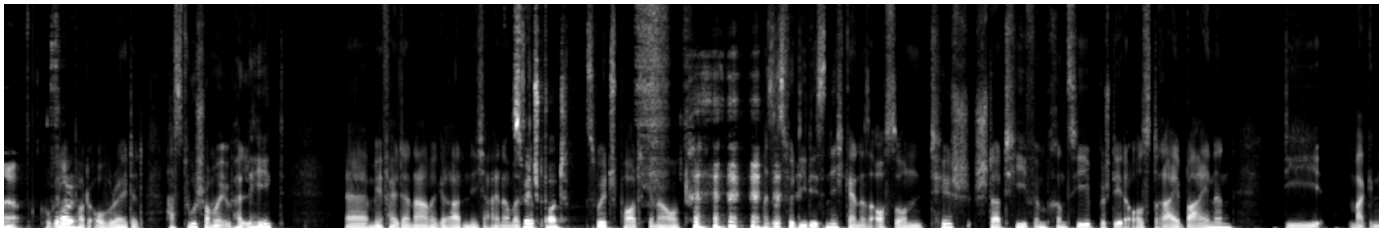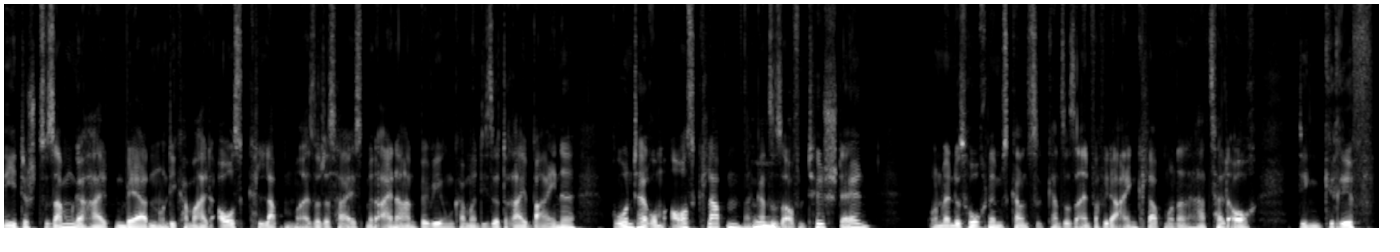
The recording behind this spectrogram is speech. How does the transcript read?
Ja, GorillaPod overrated. Hast du schon mal überlegt, äh, mir fällt der Name gerade nicht ein, aber Switchpod. Switchpod, genau. das ist für die, die es nicht kennen, ist auch so ein Tischstativ im Prinzip, besteht aus drei Beinen, die magnetisch zusammengehalten werden und die kann man halt ausklappen. Also das heißt, mit einer Handbewegung kann man diese drei Beine rundherum ausklappen, dann kannst mhm. du es auf den Tisch stellen und wenn du es hochnimmst, kannst, kannst du es einfach wieder einklappen und dann hat es halt auch den Griff,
